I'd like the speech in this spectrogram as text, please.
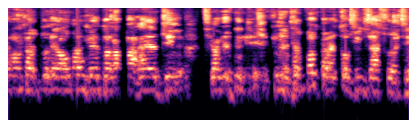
এবং তারপরে অবান্ধে ধরা হায়াত দিয়ে তাদেরকে খ্যাপন তারা তৌফিক দান করেছে।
